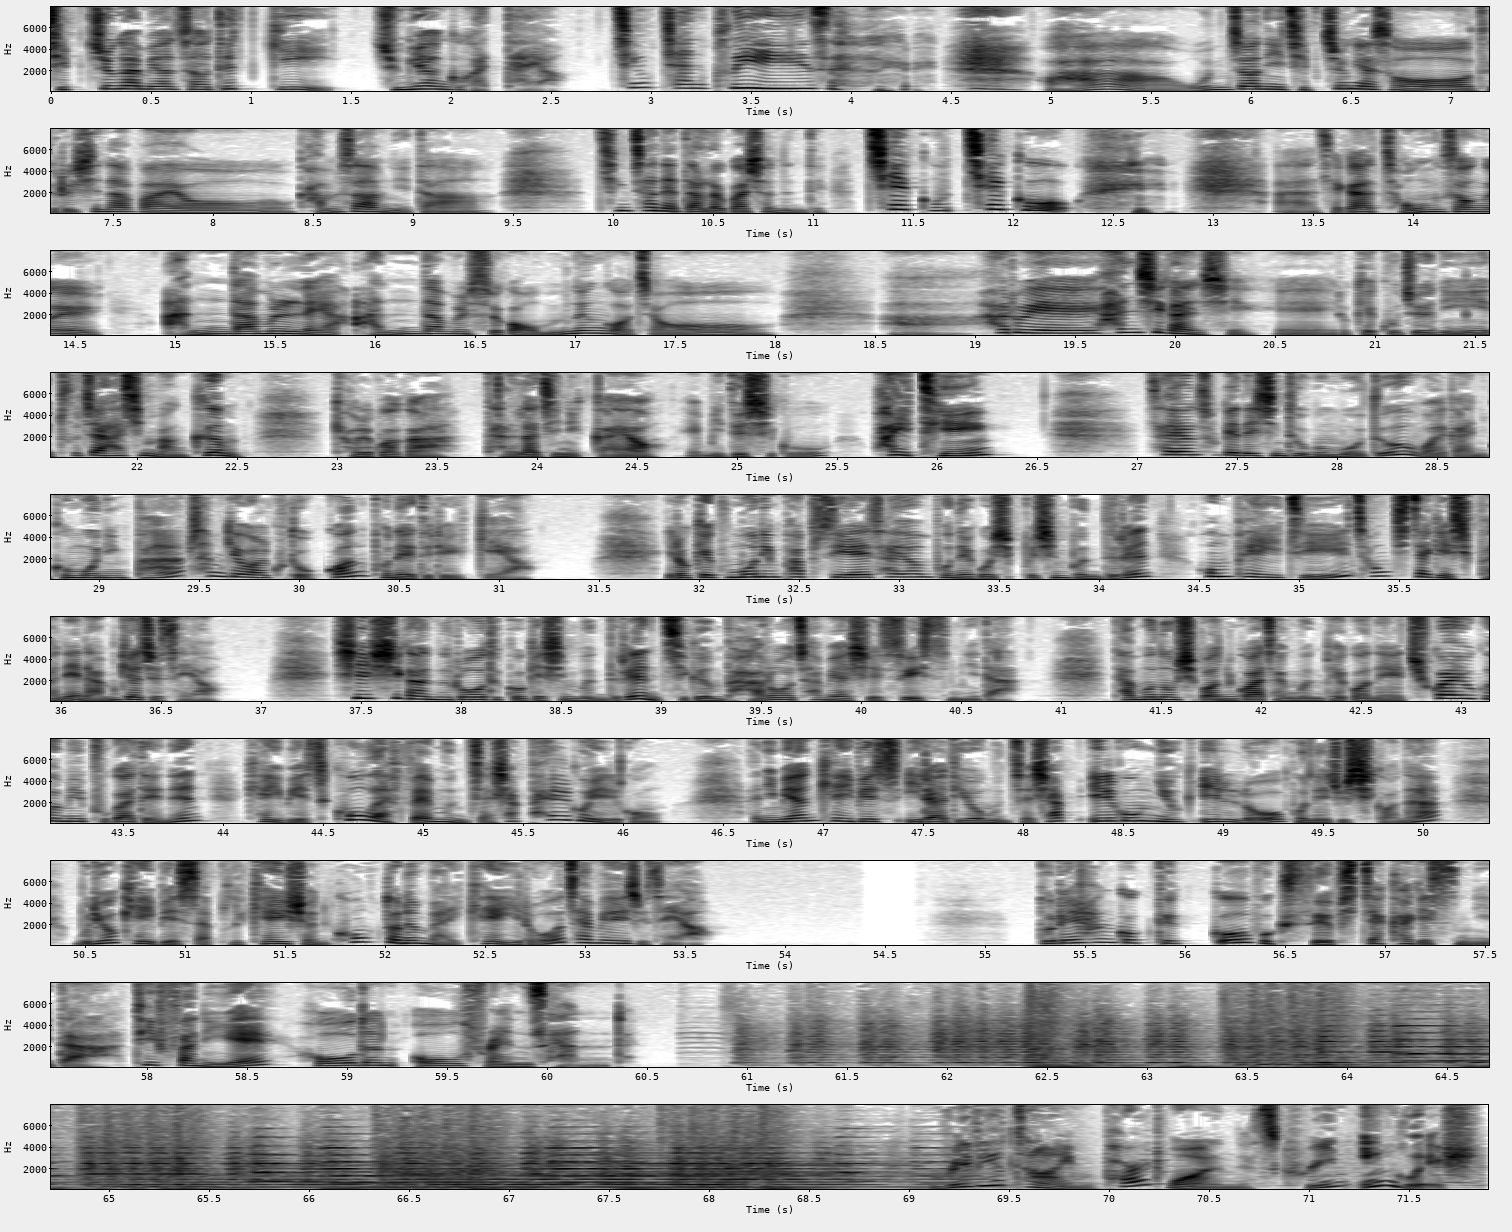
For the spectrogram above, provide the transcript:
집중하면서 듣기 중요한 것 같아요. 칭찬 please. 와, 온전히 집중해서 들으시나 봐요. 감사합니다. 칭찬해달라고 하셨는데, 최고, 최고! 아, 제가 정성을 안 담을래, 안 담을 수가 없는 거죠. 아, 하루에 한 시간씩, 예, 이렇게 꾸준히 투자하신 만큼 결과가 달라지니까요. 예, 믿으시고, 화이팅! 사연 소개되신 두 분 모두 월간 굿모닝 팝 3개월 구독권 보내드릴게요. 이렇게 굿모닝 팝스에 사연 보내고 싶으신 분들은 홈페이지 청취자 게시판에 남겨주세요. 실시간으로 듣고 계신 분들은 지금 바로 참여하실 수 있습니다. 단문 50원과 장문 100원의 추가 요금이 부과되는 KBS 콜 cool FM 문자샵 8910 아니면 KBS 이라디오 문자샵 1061로 보내주시거나 무료 KBS 애플리케이션 콩 또는 마이케이로 참여해주세요. 노래 한 곡 듣고 복습 시작하겠습니다. 티파니의 Hold an Old Friend's Hand Time Part 1 Screen English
